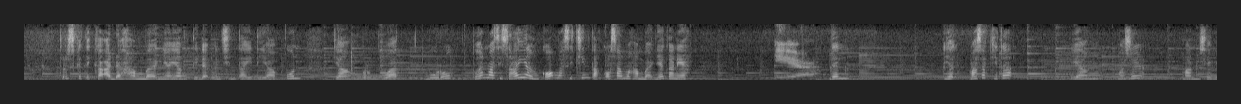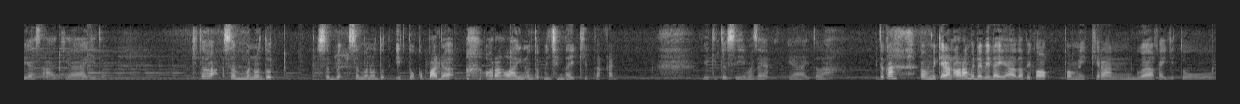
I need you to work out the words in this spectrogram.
Terus ketika ada hambanya yang tidak mencintai dia pun yang berbuat buruk Tuhan masih sayang kok masih cinta kok sama hambanya kan ya? Iya. Dan ya masa kita yang maksudnya manusia biasa aja gitu. Kita semenuntut semenuntut itu kepada orang lain untuk mencintai kita kan? Ya gitu sih maksudnya ya itulah. Itu kan pemikiran orang beda-beda ya tapi kalau pemikiran gue kayak gitu.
